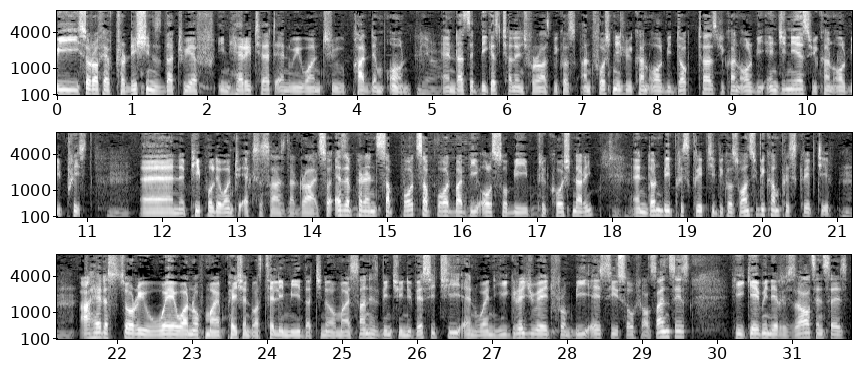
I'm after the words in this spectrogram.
we sort of have traditions that we have inherited and we want to pass them on. Yeah. And that's the biggest challenge for us because unfortunately we can't all be doctors, we can't all be engineers, we can't all be priests. And uh, people, they want to exercise that right. So as a parent, support, support, but be also be precautionary and don't be prescriptive because once you become prescriptive, I had a story where one of my patients was telling me that, you know, my son has been to university and when he graduated from BAC Social Sciences, he gave me the results and says,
